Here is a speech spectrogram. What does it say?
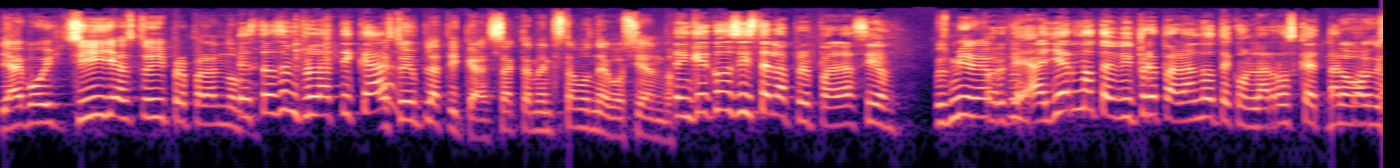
Ya voy. Sí, ya estoy preparándome. ¿Estás en plática? Estoy en plática, exactamente. Estamos negociando. ¿En qué consiste la preparación? Pues mira, Porque ayer no te vi preparándote con la rosca de taco No, al pastor.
